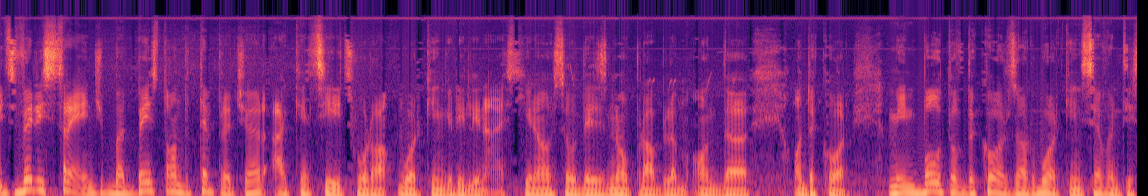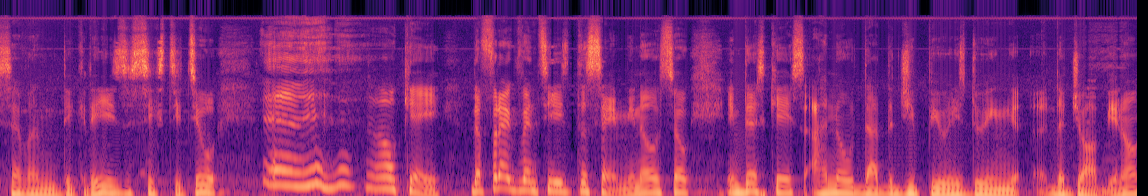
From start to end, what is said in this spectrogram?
it's very strange, but based on the temperature, I can see it's working really nice, you know, so there's no problem on the on the core. I mean, both of the cores are working 77 degrees, 62. Eh, okay, the frequency is the same, you know, so in this case, I know that the GPU is doing the job, you know.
